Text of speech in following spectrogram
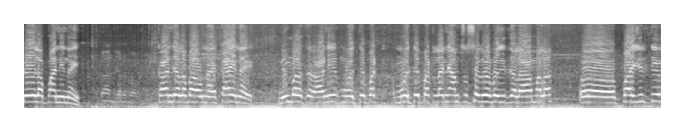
प्यायला पाणी नाही. कांद्याला भाव नाही काय नाही. निंबाळकर आणि मोहिते पाट मोहिते पाटलांनी आमचं सगळं बघितलेलं आहे आम्हाला पाहिजे ते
